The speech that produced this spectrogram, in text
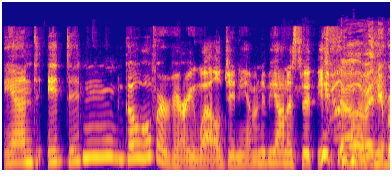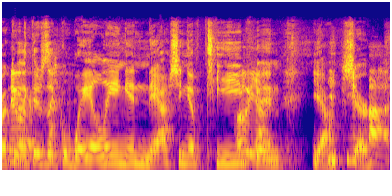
And it didn't go over very well, Ginny. I'm going to be honest with you. Yeah, I love it in your book. You're like, there's like wailing and gnashing of teeth. Oh, yeah. And yeah, sure. yeah.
